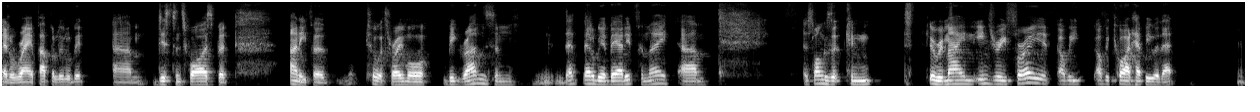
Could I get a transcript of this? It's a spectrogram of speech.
it'll ramp up a little bit um, distance wise, but only for two or three more big runs, and that that'll be about it for me. Um, as long as it can remain injury free, I'll be I'll be quite happy with that. That'd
